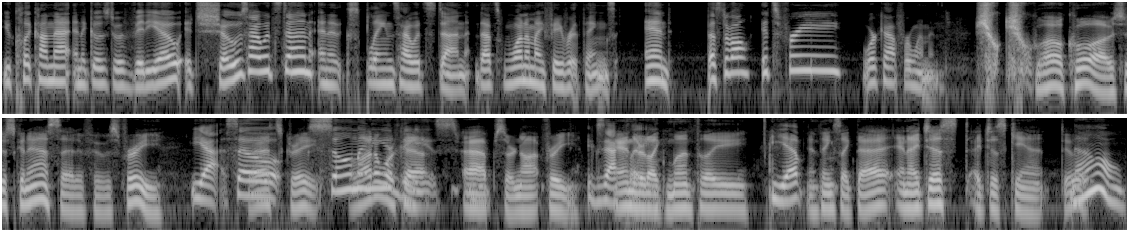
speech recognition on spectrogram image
you click on that and it goes to a video. It shows how it's done and it explains how it's done. That's one of my favorite things. And best of all, it's free. Workout for women. Oh, cool. I was just going to ask that if it was free. Yeah, so That's great. So a many lot of of these. apps are not free. Exactly. And they're like monthly Yep. and things like that. And I just, I just can't do it. No,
